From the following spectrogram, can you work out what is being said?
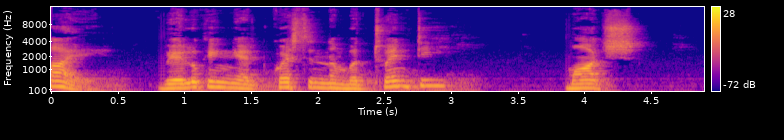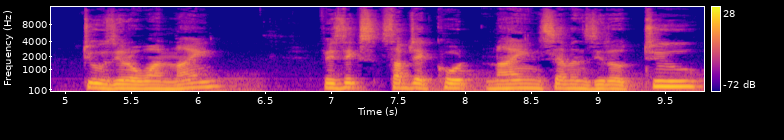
Hi, we're looking at question number 20, March 2019, Physics Subject Code 9702,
